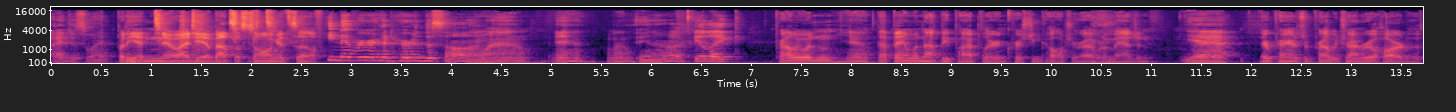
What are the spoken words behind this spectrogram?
I just went. but he had no idea about the song itself. He never had heard the song. Wow. Yeah. Well, You know, I feel like, probably wouldn't. Yeah, that band would not be popular in Christian culture. I would imagine. Yeah, Their parents were probably trying real hard to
